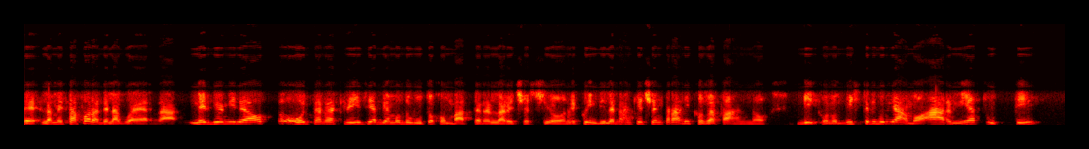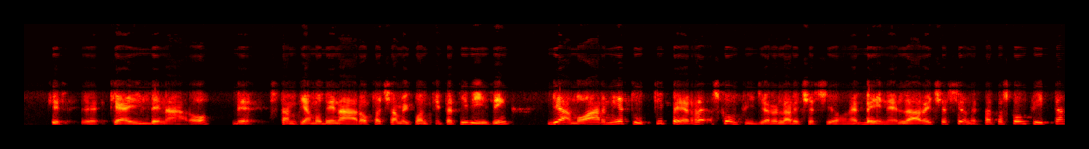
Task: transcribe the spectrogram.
Eh, la metafora della guerra. Nel 2008, oltre alla crisi, abbiamo dovuto combattere la recessione. Quindi le banche centrali cosa fanno? Dicono distribuiamo armi a tutti, che, eh, che è il denaro, de- stampiamo denaro, facciamo i quantitative easing, diamo armi a tutti per sconfiggere la recessione. Bene, la recessione è stata sconfitta,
